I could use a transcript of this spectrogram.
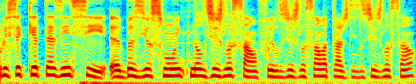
Por isso é que a tese em si eh, baseou-se muito na legislação. Foi legislação atrás de legislação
